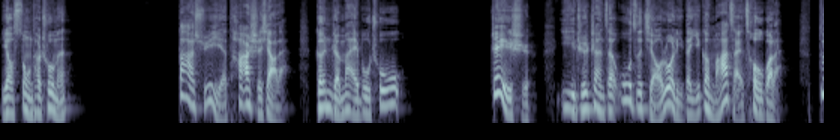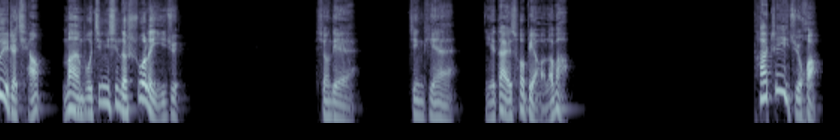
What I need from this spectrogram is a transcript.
要送他出门。大徐也踏实下来，跟着迈步出屋。这时。一直站在屋子角落里的一个马仔凑过来，对着墙漫不经心的说了一句：“兄弟，今天你戴错表了吧？”他这句话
